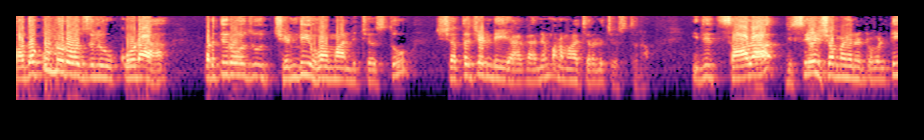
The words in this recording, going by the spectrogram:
పదకొండు రోజులు కూడా ప్రతిరోజు చండీ హోమాన్ని చేస్తూ శతచండీ యాగాన్ని మనం ఆచరణ చేస్తున్నాం. ఇది చాలా విశేషమైనటువంటి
